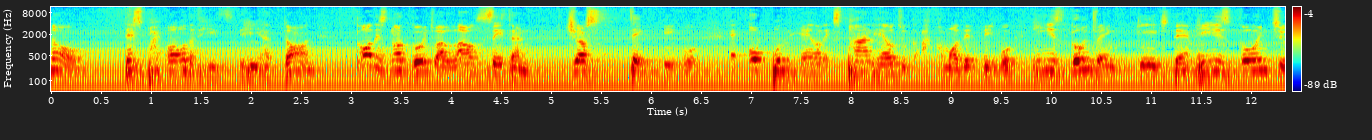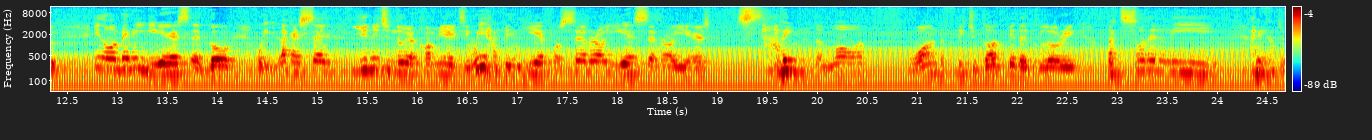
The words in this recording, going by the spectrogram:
No. Despite all that he's, he had done, God is not going to allow Satan just take people, eh, open hell, expand hell to accommodate people. He is going to engage them. He is going to, You know, many years ago, we, like I said, you need to know your community. We have been here for several years, several years, serving the Lord wonderfully. To God be the glory. But suddenly, I began to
